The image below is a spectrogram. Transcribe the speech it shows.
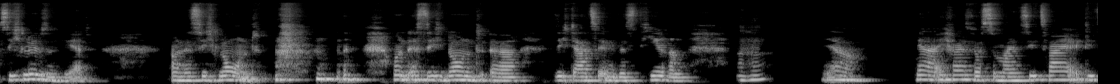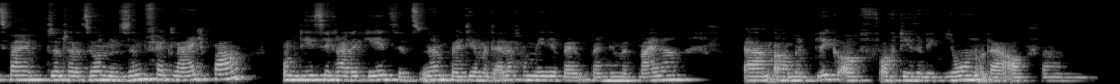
sich lösen wird und es sich lohnt und es sich lohnt, äh, sich da zu investieren. Mhm. Ja, ja, ich weiß, was du meinst. Die zwei, die zwei Situationen sind vergleichbar, um die es hier gerade geht. Jetzt ne, bei dir mit deiner Familie, bei, bei mir mit meiner, ähm, aber mit Blick auf auf die Religion oder auf ähm,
